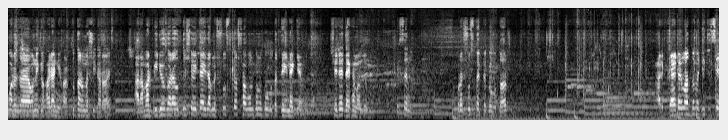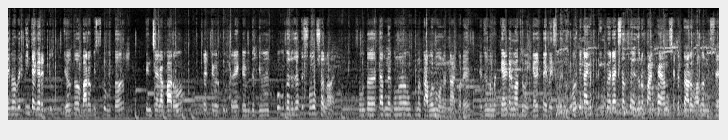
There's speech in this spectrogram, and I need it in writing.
পরে যায় অনেকে হয়রানি হয়, প্রতারণার শিকার হয়। আর আমার ভিডিও করার উদ্দেশ্য এটাই যে আপনি সুস্থ, সবল কোনো কবুতর দেই নাকি আমি? সেটাই দেখানোর জন্য। দেখছেন? পুরো সুস্থ একটা কবুতর। আর ক্যারেটের মাধ্যমে দিতেছি এইভাবে তিনটা ক্যারেট দিব যেহেতু বারো পিস কবুতর, তিন চারা বারো, চারটে করে কবুতর একটা ভিতর দিব কবুতরের যাতে সমস্যা না হয়। কবুতর যাতে আপনার কোনো রকম কোনো ট্রাবল মনে না করে। এই জন্য আমরা ক্যারেটের মাধ্যমে, ক্যারেটটাই বেশি বহুদিন আগে বুকিং করে রাখছিলাম তো এই জন্য পাঙ্খা আন সেটা তো আরও ভালো নিচ্ছে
